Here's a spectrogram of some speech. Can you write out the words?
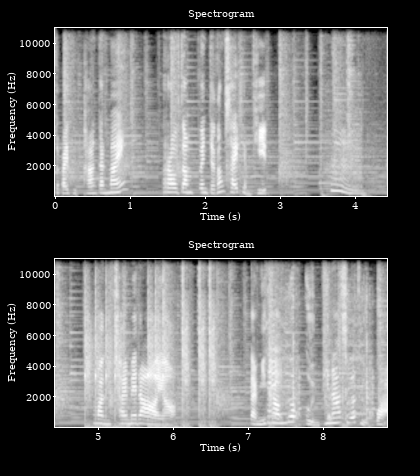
จะไปถูกทางกันไหม เราจำเป็นจะต้องใช้เข็มทิศมันใช้ไม่ได้อะ แต่มีทางเลือกอื่นที่น่าเชื่อถือกว่า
